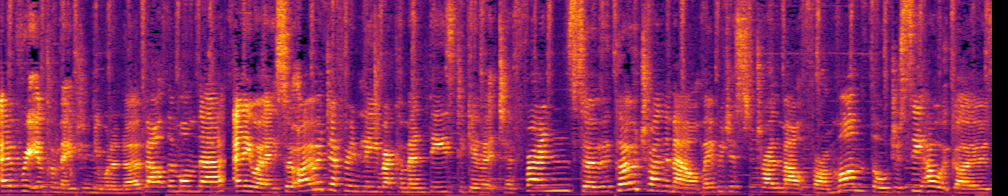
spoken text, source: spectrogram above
every information you want to know about them on there. Anyway, so I would definitely recommend these to give it to friends. So go try them out. Maybe just try them out for a month or just see how it goes.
